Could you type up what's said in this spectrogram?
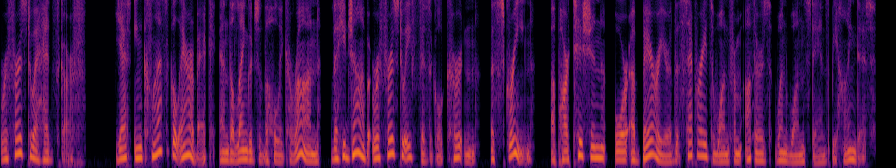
refers to a headscarf. Yet in classical Arabic and the language of the Holy Quran, the hijab refers to a physical curtain, a screen, a partition, or a barrier that separates one from others when one stands behind it.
